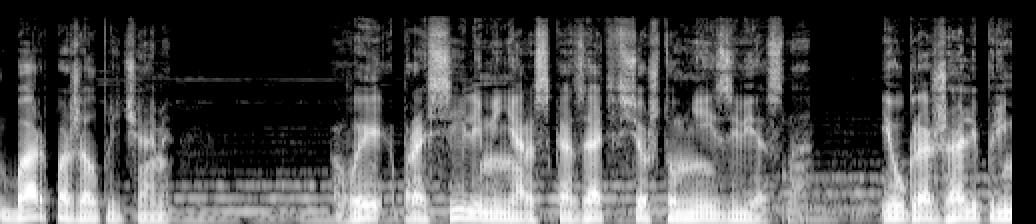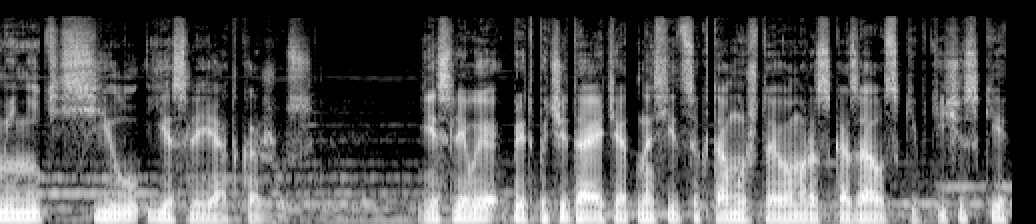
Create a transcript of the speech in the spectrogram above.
Бар пожал плечами. «Вы просили меня рассказать все, что мне известно, и угрожали применить силу, если я откажусь. Если вы предпочитаете относиться к тому, что я вам рассказал скептически,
